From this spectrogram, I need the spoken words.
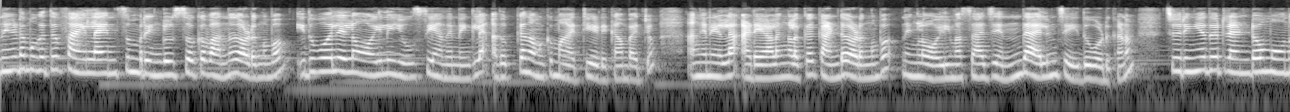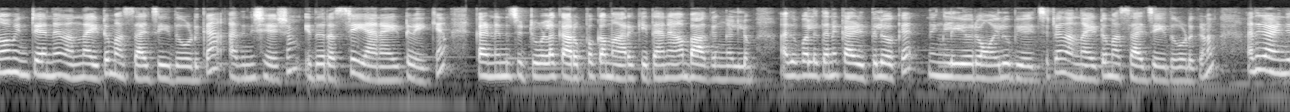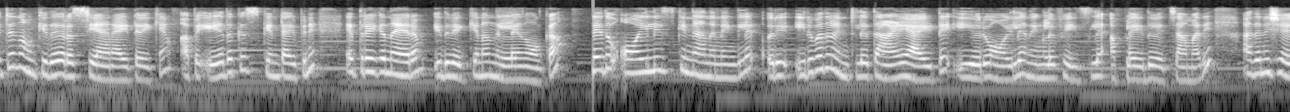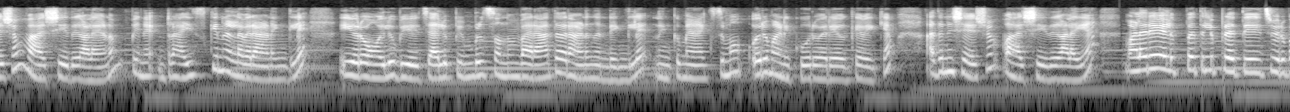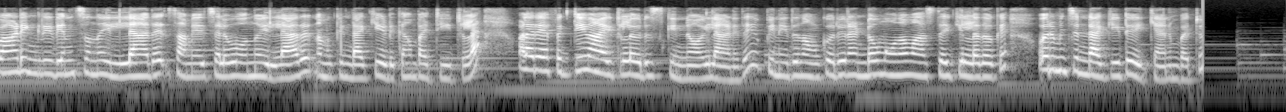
നിങ്ങളുടെ മുഖത്ത് ഫൈൻ ലൈൻസും റിങ്കിൾസും ഒക്കെ വന്നു തുടങ്ങുമ്പം ഇതുപോലെയുള്ള ഓയിൽ യൂസ് ചെയ്യാന്നുണ്ടെങ്കിൽ അതൊക്കെ നമുക്ക് മാറ്റിയെടുക്കാൻ പറ്റും. അങ്ങനെയുള്ള അടയാളങ്ങളൊക്കെ കണ്ടു തുടങ്ങുമ്പോൾ നിങ്ങൾ ഓയിൽ മസാജ് എന്തായാലും ചെയ്തു കൊടുക്കണം. ചുരുങ്ങിയത് ഒരു രണ്ടോ മൂന്നോ മിനിറ്റ് തന്നെ നന്നായിട്ട് മസാജ് ചെയ്ത് കൊടുക്കുക. അതിനുശേഷം ഇത് റെസ്റ്റ് ചെയ്യാനായിട്ട് വയ്ക്കാം കണ്ണിന് ചുറ്റുമുള്ള കറുപ്പൊക്കെ മാറി കിട്ടാൻ ആ ഭാഗങ്ങളിലും അതുപോലെ തന്നെ കഴുത്തിലും ഒക്കെ നിങ്ങൾ ഈ ഒരു ഓയിൽ ഉപയോഗിച്ചിട്ട് നന്നായിട്ട് മസാജ് ചെയ്ത് കൊടുക്കണം. അത് കഴിഞ്ഞിട്ട് നമുക്കിത് റെസ്റ്റ് ചെയ്യാനായിട്ട് വയ്ക്കാം അപ്പോൾ ഏതൊക്കെ സ്കിൻ ടൈപ്പിന് എത്രയൊക്കെ നേരം ഇത് വെക്കണം നോക്കാം. അതായത് ഓയിലി സ്കിൻ ആണെന്നുണ്ടെങ്കിൽ ഒരു ഇരുപത് മിനിറ്റിൽ താഴെയായിട്ട് ഈ ഒരു ഓയിൽ നിങ്ങൾ ഫേസിൽ അപ്ലൈ ചെയ്ത് വെച്ചാൽ മതി. അതിനുശേഷം വാഷ് ചെയ്ത് കളയണം. പിന്നെ ഡ്രൈ സ്കിൻ ഉള്ളവരാണെങ്കിൽ ഈ ഒരു ഓയിൽ ഉപയോഗിച്ചാൽ പിമ്പിൾസ് ഒന്നും വരാത്തവരാണെന്നുണ്ടെങ്കിൽ നിങ്ങൾക്ക് മാക്സിമം ഒരു മണിക്കൂർ വരെയൊക്കെ വെക്കാം. അതിനുശേഷം വാഷ് ചെയ്ത് കളയുക വളരെ എളുപ്പത്തിൽ പ്രത്യേകിച്ച് ഒരുപാട് ഇൻഗ്രീഡിയൻസ് ഒന്നും ഇല്ലാതെ സമയച്ചെലവ് ഒന്നും ഇല്ലാതെ നമുക്ക് ഉണ്ടാക്കിയെടുക്കാൻ പറ്റിയിട്ടുള്ള വളരെ എഫക്റ്റീവ് ആയിട്ടുള്ള ഒരു സ്കിൻ ഓയിലാണിത് പിന്നെ ഇത് നമുക്കൊരു രണ്ടോ മൂന്നോ മാസത്തേക്കുള്ളതൊക്കെ ഒരുമിച്ച് ഉണ്ടാക്കിയിട്ട് വെക്കാനും പറ്റും.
